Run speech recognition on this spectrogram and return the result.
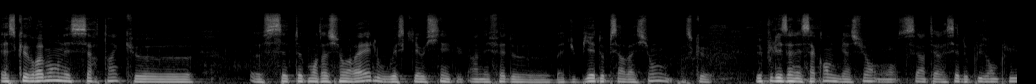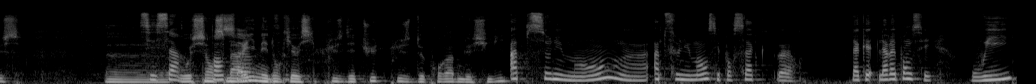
est-ce que vraiment on est certain que cette augmentation est réelle ou est-ce qu'il y a aussi un effet de, bah, du biais d'observation? Parce que depuis les années 50, bien sûr, on s'est intéressé de plus en plus euh, ça, aux sciences euh, marines, et donc il y a aussi plus d'études, plus de programmes de suivi. Absolument, euh, absolument. C'est pour ça que. Alors, la, la réponse est oui.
